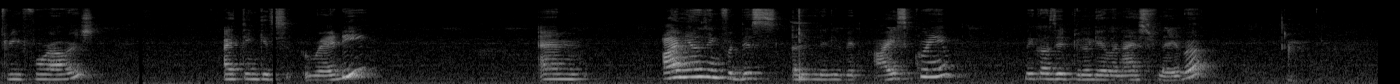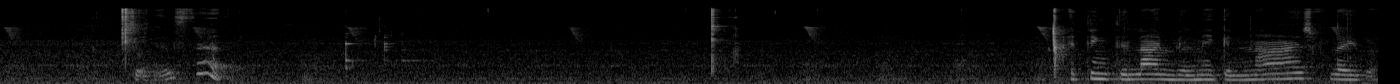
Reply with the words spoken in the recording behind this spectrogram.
three four hours. I think it's ready, and I'm using for this a little bit ice cream because it will give a nice flavor. So there's that. I think the lime will make a nice flavor.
